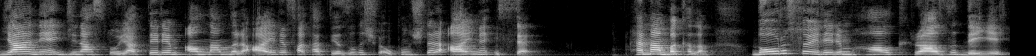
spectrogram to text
Yani cinaslı uyak derim anlamları ayrı fakat yazılış ve okunuşları aynı ise. Hemen bakalım. Doğru söylerim halk razı değil.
